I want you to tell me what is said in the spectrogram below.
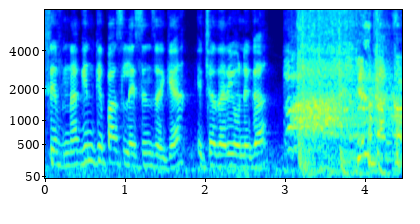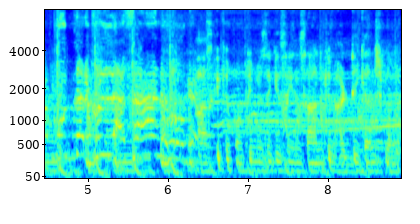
सिर्फ़ नागिन के पास लाइसेंस है क्या? इच्छाधारी होने का? आस्की के पोटी में से किसी इंसान की हड्डी का अंश मिला।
